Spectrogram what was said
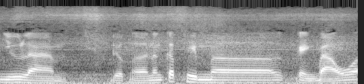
như là được nâng cấp thêm cảnh báo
